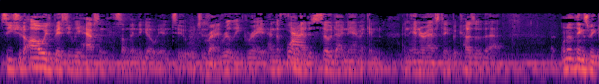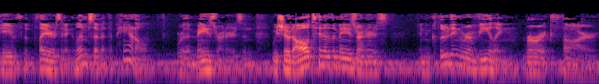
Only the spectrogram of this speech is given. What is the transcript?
so you should always basically have some, something to go into, which is Right. really great. And the format Yeah. is so dynamic and, and interesting because of that. One of the things we gave the players a glimpse of at the panel were the maze runners, and we showed all ten of the maze runners, including revealing Ruric Thar,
